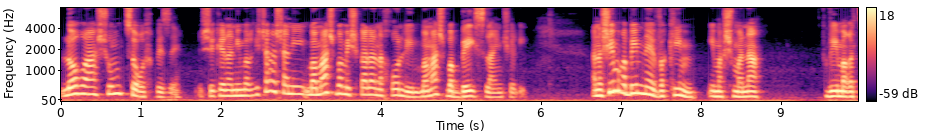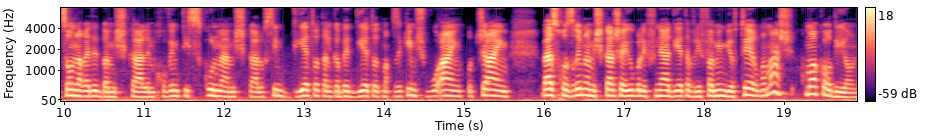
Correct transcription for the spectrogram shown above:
לא רואה שום צורך בזה. שכן אני מרגישה שאני ממש במשקל הנכון לי, ממש ב baseline שלי. אנשים רבים נאבקים עם השמנה ועם הרצון לרדת במשקל, הם חווים תסכול מהמשקל, עושים דיאטות על גבי דיאטות, מחזיקים שבועיים, חודשיים, ואז חוזרים למשקל שהיו בו לפני הדיאטה ולפעמים יותר, ממש כמו אקורדיון.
